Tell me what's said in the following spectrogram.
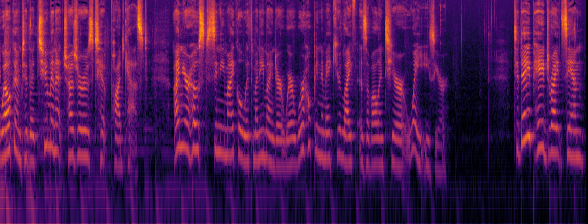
Welcome to the Two Minute Treasurer's Tip podcast. I'm your host, Cyndi Michael with MoneyMinder, where we're hoping to make your life as a volunteer way easier. Today, Paige writes in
